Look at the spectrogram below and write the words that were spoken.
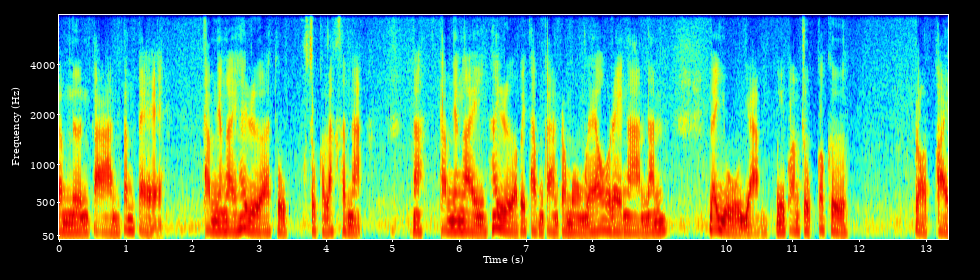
ดำเนินการตั้งแต่ทำยังไงให้เรือถูกสุขลักษณะนะทำยังไงให้เรือไปทำการประมงแล้วแรงงานนั้น ได้อยู่อย่างมีความสุขก็คือปลอดภัย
